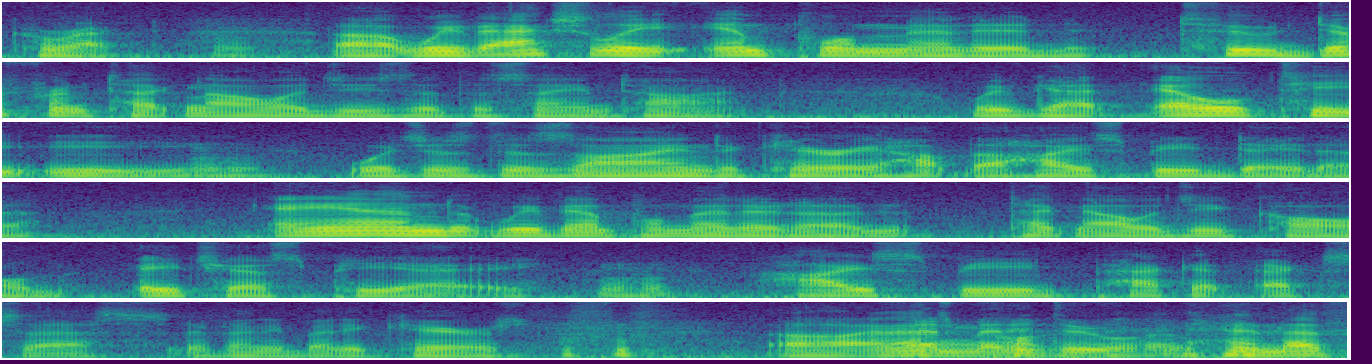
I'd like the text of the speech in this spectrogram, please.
Correct. Uh, we've actually implemented two different technologies at the same time. We've got LTE, which is designed to carry the high-speed data, and we've implemented a technology called HSPA, High-Speed Packet Access, if anybody cares. Uh, And many pri- do. And that's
